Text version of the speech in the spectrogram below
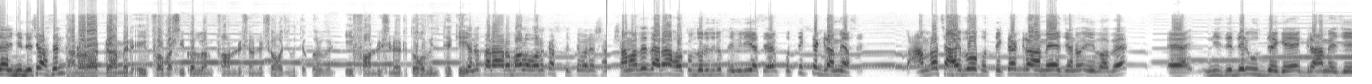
দেশ বিদেশে আছেন ধানড়া গ্রামের এই প্রবাসী কল্যাণ ফাউন্ডেশনের সহযোগিতা করবেন। এই ফাউন্ডেশনের তহবিল থেকে যেন তারা আরও ভালো ভালো কাজ করতে পারে। সমাজে যারা হত দরিদ্র ফ্যামিলি আছে প্রত্যেকটা গ্রামে আছে। তো আমরা চাইব প্রত্যেকটা গ্রামে যেন এইভাবে নিজেদের উদ্যোগে গ্রামে যে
